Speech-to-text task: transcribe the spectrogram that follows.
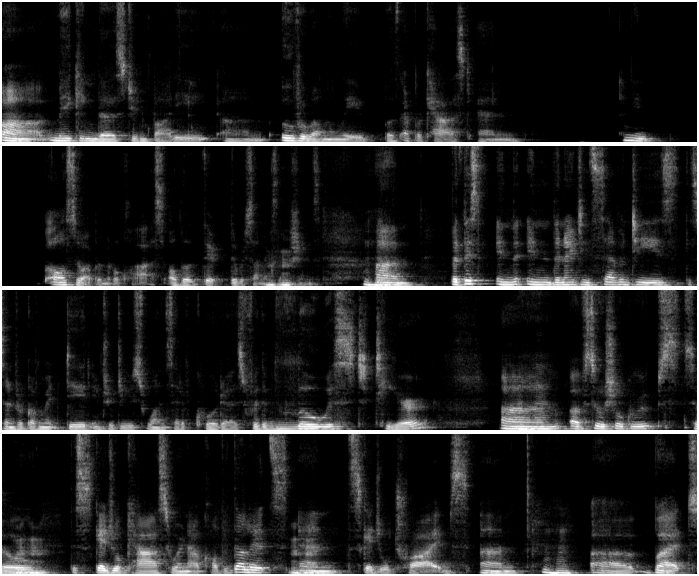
uh, making the student body um, overwhelmingly both upper caste and, I mean, also upper middle class, although there, there were some exceptions. Um, but this in the, in the 1970s, the central government did introduce one set of quotas for the lowest tier um, of social groups. So the scheduled castes, who are now called the Dalits, and the scheduled tribes. Um, uh, but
